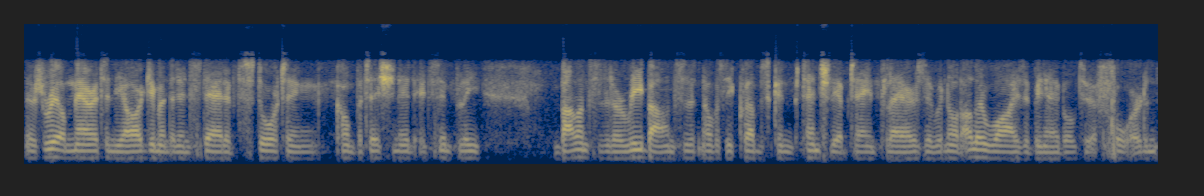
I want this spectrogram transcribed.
there's real merit in the argument that instead of distorting competition, it, it simply balances it or rebalances it, and obviously clubs can potentially obtain players they would not otherwise have been able to afford. And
